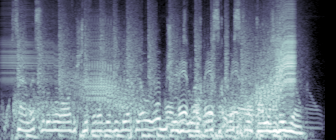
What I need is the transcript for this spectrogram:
Silêncio do objetivo é o objetivo é o objetivo. Carlos Região.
